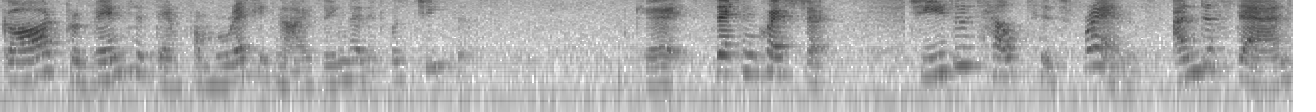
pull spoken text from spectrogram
God prevented them from recognizing that it was Jesus. Okay, second question. Jesus helped his friends understand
